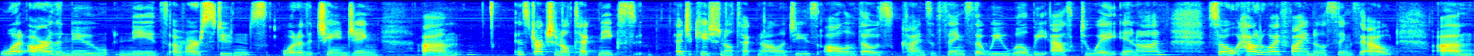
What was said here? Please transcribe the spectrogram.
What are the new needs of our students? What are the changing um, instructional techniques, educational technologies, all of those kinds of things that we will be asked to weigh in on. So, how do I find those things out? Um,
